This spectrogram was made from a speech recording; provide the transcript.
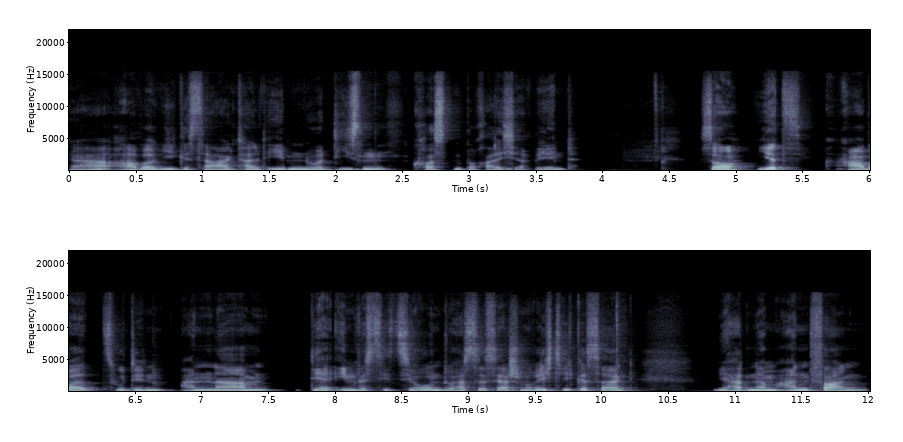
ja, aber wie gesagt, halt eben nur diesen Kostenbereich erwähnt. So, jetzt aber zu den Annahmen der Investition. Du hast es ja schon richtig gesagt. Wir hatten am Anfang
